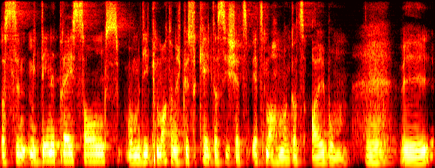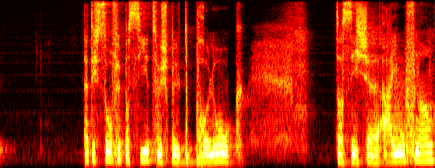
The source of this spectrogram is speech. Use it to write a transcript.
das sind mit diesen drei Songs, wo wir die gemacht haben, ich gewusst, okay, das ist jetzt, jetzt machen wir ein ganzes Album. Weil, da ist so viel passiert, zum Beispiel der Prolog. Das ist äh, eine Aufnahme.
